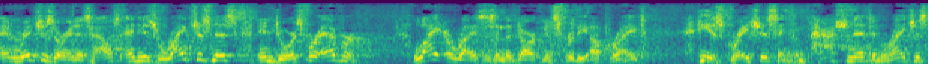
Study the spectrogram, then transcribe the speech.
and riches are in his house, and his righteousness endures forever. Light arises in the darkness for the upright. He is gracious and compassionate and righteous.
